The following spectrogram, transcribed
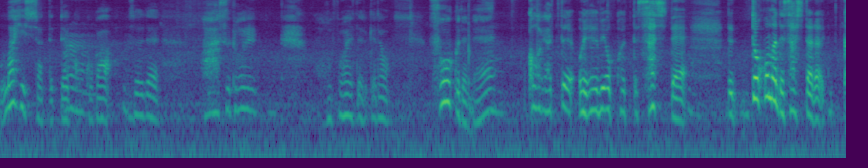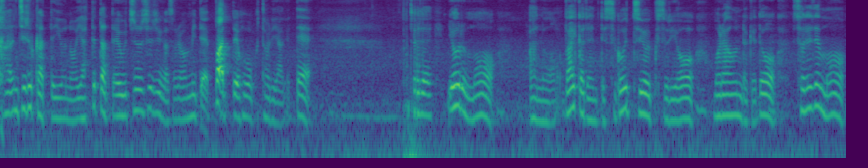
麻痺しちゃっててここが、それでああすごい。覚えてるけどフォークでね、こうやって親指をこうやって刺して、でどこまで刺したら感じるかっていうのをやってたってうちの主人がそれを見てパッてフォーク取り上げてそれで夜もあのバイカデンってすごい強い薬をもらうんだけどそれでも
